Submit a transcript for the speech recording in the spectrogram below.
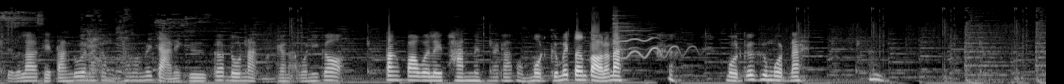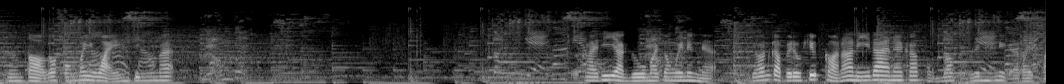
เสียเวลาเสียตังค์ด้วยนะครับผมถ้ามันไม่จ่ายเนี่ยคือก็โดนหนักเหมือนกันอะวันนี้ก็ตั้งเป้าไว้เลยพันหนึ่งนะครับผมหมดคือไม่เติมต่อแล้วนะหมดก็คือหมดนะ อืมเติมต่อก็คงไม่ไหวจริงๆแล้วนะใครที่อยากดูมาจงเวหนึ่งเนี่ย ย้อนกลับไปดูคลิปก่อนหน้านี้ได้นะครับ ผมว่าผมเล่นเทคนิคอะไรไป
